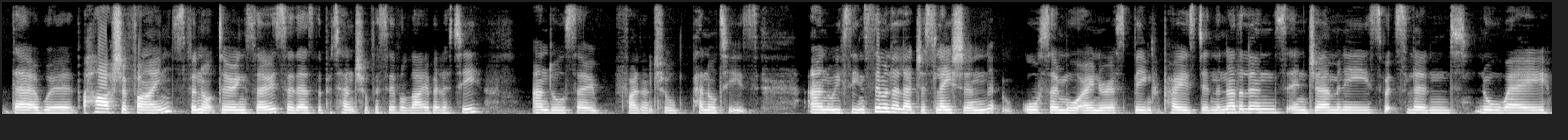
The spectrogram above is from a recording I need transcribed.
There were harsher fines for not doing so, so there's the potential for civil liability and also financial penalties. And we've seen similar legislation, also more onerous, being proposed in the Netherlands, in Germany, Switzerland, Norway,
